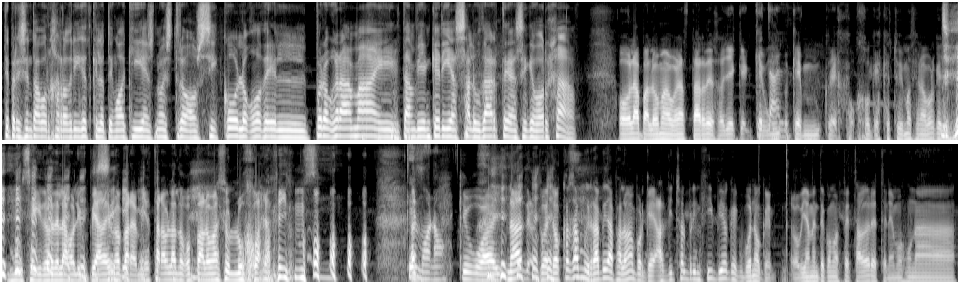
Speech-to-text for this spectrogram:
Te presento a Borja Rodríguez, que lo tengo aquí, es nuestro psicólogo del programa y también quería saludarte, así que Borja, Hola Paloma, buenas tardes. Oye, que, ¿Qué que, un- que- que- jo, que es que estoy emocionado porque yo soy muy seguidor de las Olimpiadas y para mí estar hablando con Paloma es un lujo ahora mismo. Qué mono. Qué guay. Nada, pues dos cosas muy rápidas, Paloma, porque has dicho al principio que, bueno, que obviamente como espectadores tenemos una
